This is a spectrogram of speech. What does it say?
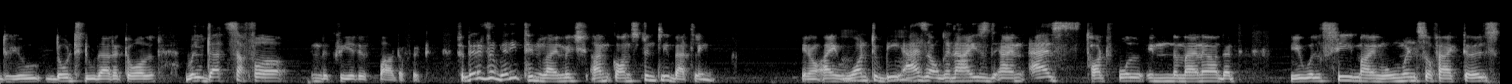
do you don't do that at all? Will that suffer in the creative part of it? So there is a very thin line which I'm constantly battling. You know, I hmm. want to be hmm. as organized and as thoughtful in the manner that you will see my movements of actors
